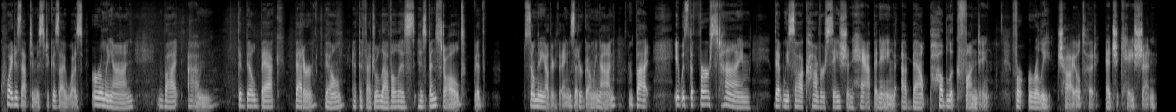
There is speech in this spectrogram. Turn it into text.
quite as optimistic as I was early on, but um, the Build Back Better bill at the federal level is, has been stalled with so many other things that are going on. But it was the first time that we saw a conversation happening about public funding for early childhood education.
